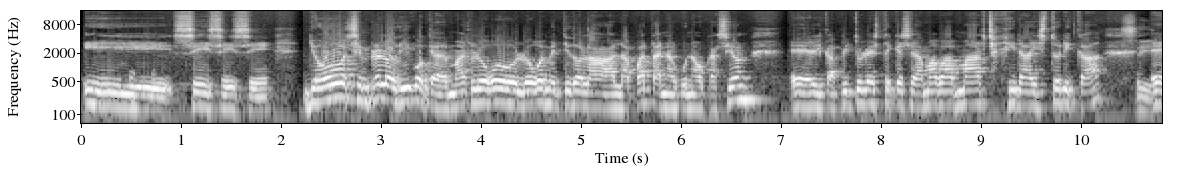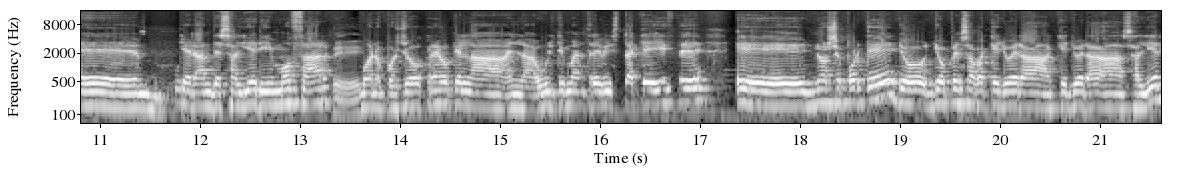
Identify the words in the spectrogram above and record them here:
Y sí, sí, sí. Yo siempre lo digo, que además luego, luego he metido la, la pata en alguna ocasión. El capítulo este que se llamaba March Gira Histórica, eh, que eran de Salieri y Mozart. Bueno, pues yo creo que en la, en la última entrevista que hice, eh, no sé por qué, yo, yo pensaba que yo era, que yo era Salieri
